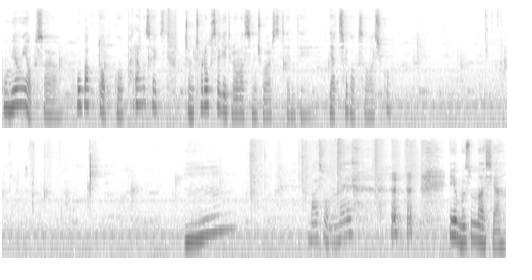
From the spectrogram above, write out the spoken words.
고명이 없어요. 호박도 없고 파랑색, 좀 초록색이 들어갔으면 좋았을 텐데 야채가 없어가지고. 음, 맛이 없네. 이게 무슨 맛이야?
